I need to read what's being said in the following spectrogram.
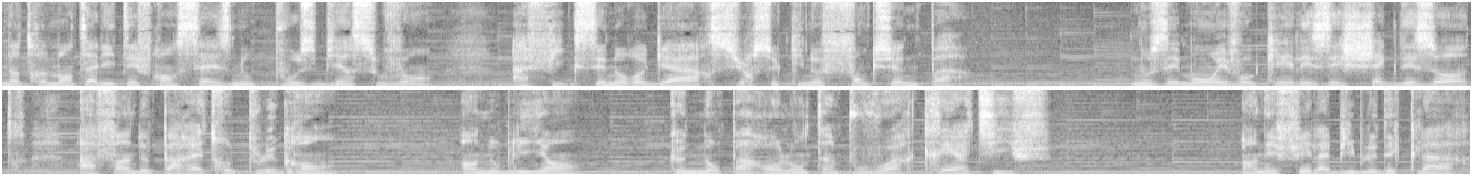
Notre mentalité française nous pousse bien souvent à fixer nos regards sur ce qui ne fonctionne pas. Nous aimons évoquer les échecs des autres afin de paraître plus grands, en oubliant que nos paroles ont un pouvoir créatif. En effet, la Bible déclare,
